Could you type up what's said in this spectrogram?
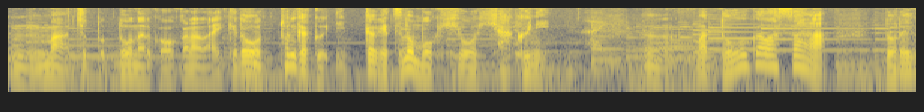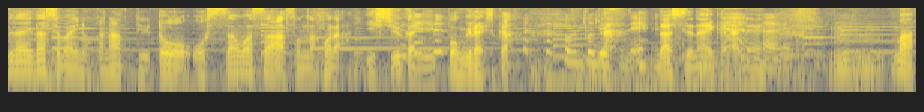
うん、まあちょっとどうなるかわからないけどとにかく1ヶ月の目標100人、はい。うんまあ、動画はさどれぐらい出せばいいのかなっていうとおっさんはさそんなほら1週間に1本ぐらいしか 本当ですね。出してないからね、はい。うん、まあ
